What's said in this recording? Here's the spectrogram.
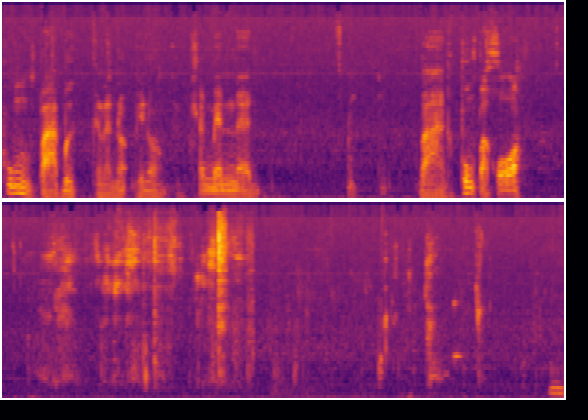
พุ่งปลาบึกกันนะเนาะพี่น้องฉันเป็นน่าพุ่งปลาคออืม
